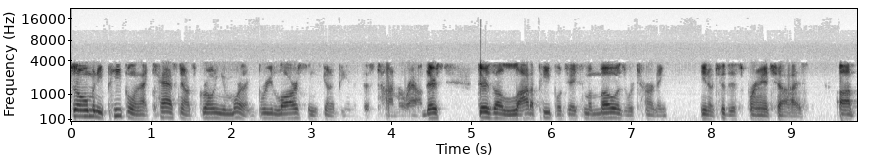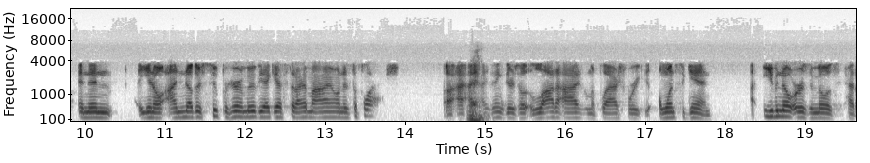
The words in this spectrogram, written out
so many people in that cast now. It's growing even more. Like Brie Larson's going to be in it this time around. There's there's a lot of people. Jason Momoa is returning, you know, to this franchise. Uh, and then you know another superhero movie I guess that I have my eye on is The Flash. Uh, I, Right. I I think there's a lot of eyes on The Flash. Where once again, even though Ezra Miller had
